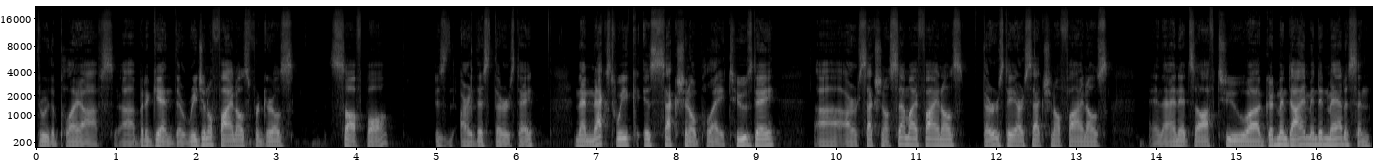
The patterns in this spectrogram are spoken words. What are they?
through the playoffs. Uh, but again, the regional finals for girls softball is are this Thursday, and then next week is sectional play. Tuesday, uh, our sectional semifinals. Thursday, our sectional finals, and then it's off to uh, Goodman Diamond in Madison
